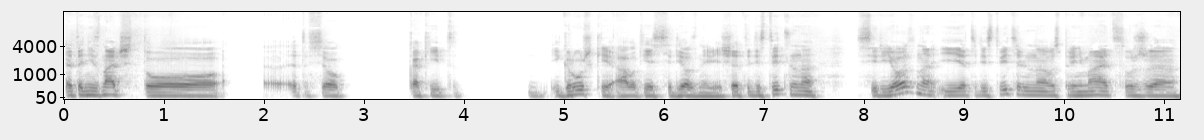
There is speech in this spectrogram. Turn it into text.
это не значит, что э, это все какие-то игрушки, а вот есть серьезные вещи. Это действительно серьезно, и это действительно воспринимается уже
